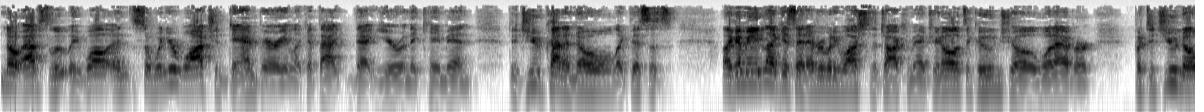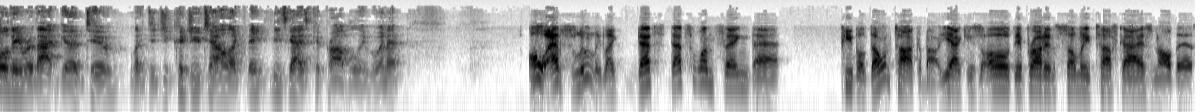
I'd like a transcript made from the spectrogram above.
No, absolutely. Well, and so when you're watching Danbury, like at that that year when they came in, did you kind of know like this is like I mean, like I said, everybody watches the documentary and oh, it's a goon show and whatever. But did you know they were that good too? Like, did you could you tell like they, these guys could probably win it? Oh, absolutely. Like that's that's one thing that people don't talk about. Yeah, because oh, they brought in so many tough guys and all this,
